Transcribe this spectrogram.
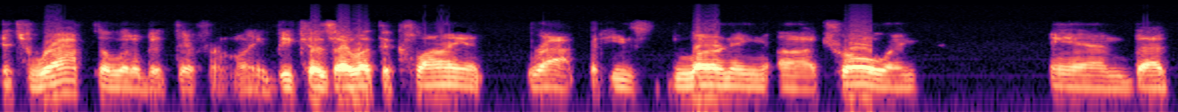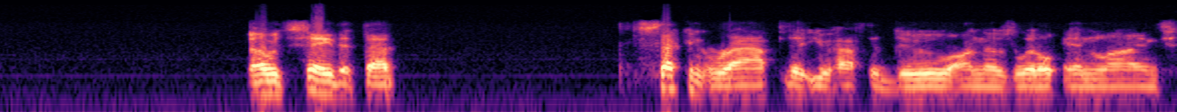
it's wrapped a little bit differently because I let the client wrap, but he's learning uh, trolling, and that I would say that that second wrap that you have to do on those little inlines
